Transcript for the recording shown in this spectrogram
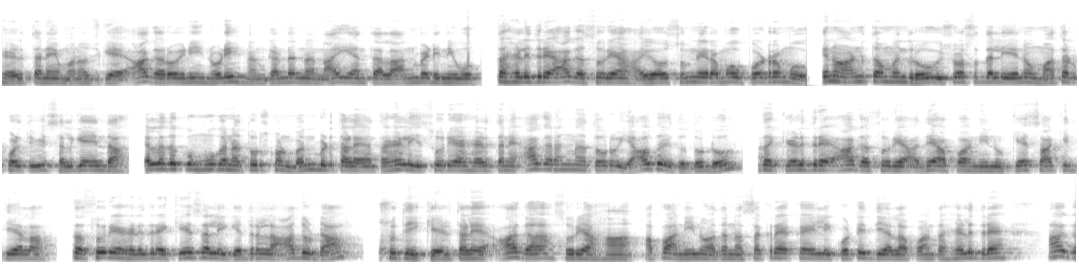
ಹೇಳ್ತಾನೆ ಮನೋಜ್ಗೆ ಆಗ ರೋಹಿಣಿ ನೋಡಿ ನನ್ ಗಂಡನ ನಾಯಿ ಅಂತ ಎಲ್ಲ ಅನ್ಬೇಡಿ ನೀವು. ಅಂತ ಹೇಳಿದ್ರೆ ಆಗ ಸೂರ್ಯ ಅಯ್ಯೋ ಸುಮ್ನೆ ರಮೋ ಪೊಡ್ರಮು ಏನೋ ಅಣ್ಣ ತಮ್ಮಂದ್ರು ವಿಶ್ವಾಸದಲ್ಲಿ ಏನೋ ಮಾತಾಡ್ಕೊಳ್ತೀವಿ ಸಲಿಗೆಯಿಂದ. ಎಲ್ಲದಕ್ಕೂ ಮೂಗನ ತೂರ್ಸ್ಕೊಂಡು ಬಂದ್ಬಿಡ್ತಾಳೆ ಅಂತ ಹೇಳಿ ಸೂರ್ಯ ಹೇಳ್ತಾನೆ ಆಗ ರಂಗನಾಥ್ ಅವರು ಯಾವ್ದು ಇದು ದುಡ್ಡು? ಅಂತ ಕೇಳಿದ್ರೆ ಆಗ ಸೂರ್ಯ ಅದೇ ಅಪ್ಪ ನೀನು ಕೇಸ್ ಹಾಕಿದ್ಯಲ್ಲ ಅಂತ ಸೂರ್ಯ ಹೇಳಿದ್ರೆ ಕೇಸಲ್ಲಿ ಗೆದ್ರಲ್ಲ ಆ ದುಡ್ಡ? ಶ್ರುತಿ ಕೇಳ್ತಾಳೆ, ಆಗ ಸೂರ್ಯ, ಹಾ, ಅಪ್ಪ, ನೀನು ಅದನ್ನ ಸಕ್ಕರೆ ಕೈಲಿ ಕೊಟ್ಟಿದ್ದೀಯಲ್ಲಪ್ಪ ಅಂತ ಹೇಳಿದ್ರೆ? ಆಗ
